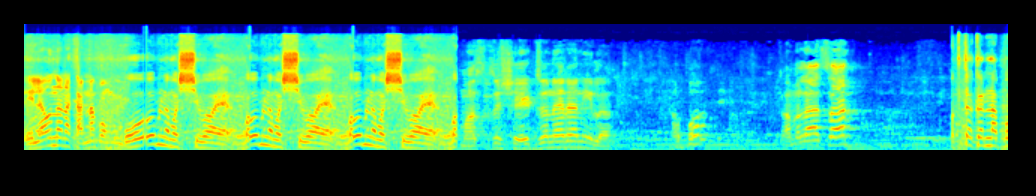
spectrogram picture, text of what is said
ఎలా ఉందన్న కన్న పొమ్మ ఓం నమ శివాయ ఓం నమ శివాయ ఓం నమ శివాయ. మస్తు షేడ్స్ ఉన్నారా నీలా. అబ్బా కమలాసన్ భక్త కన్నప్ప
